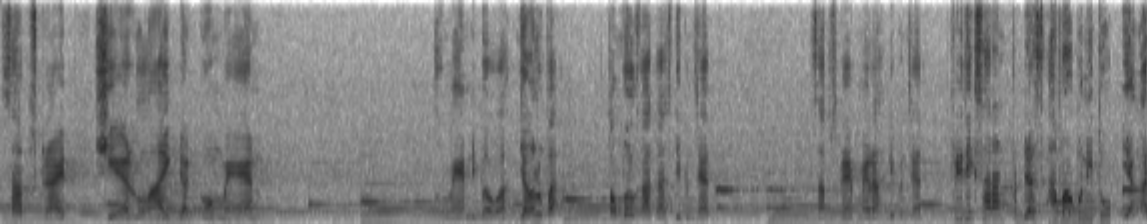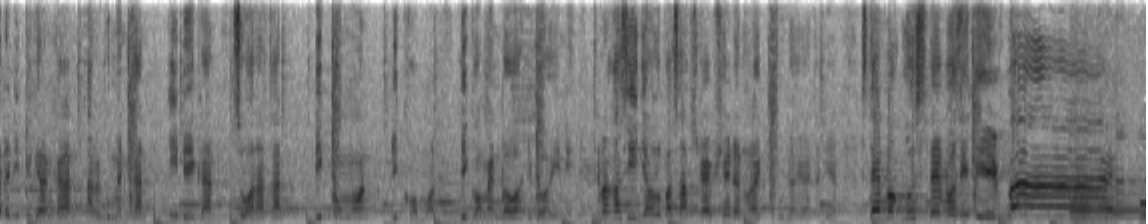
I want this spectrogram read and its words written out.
subscribe, share, like, dan komen. Komen di bawah. Jangan lupa tombol ke atas dipencet subscribe merah dipencet. Kritik saran pedas apa pun itu yang ada di pikiran kalian, argumenkan, idekan, suarakan di komen, di komen, di komen bawah di bawah ini. Terima kasih, jangan lupa subscribe, share dan like. Udah ya tadi ya. Stay fokus, stay positif. Bye.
